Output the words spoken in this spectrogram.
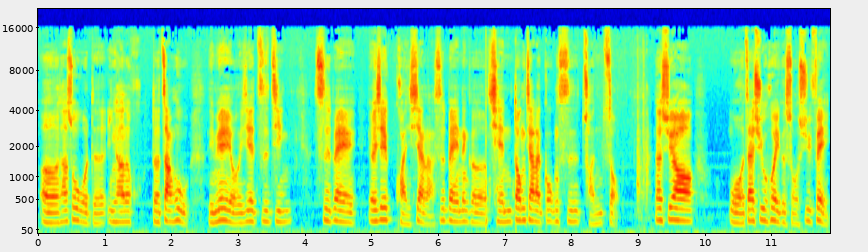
呃，他说我的银行的的账户里面有一些资金是被有一些款项啊，是被那个前东家的公司传走，那需要我再去汇一个手续费。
